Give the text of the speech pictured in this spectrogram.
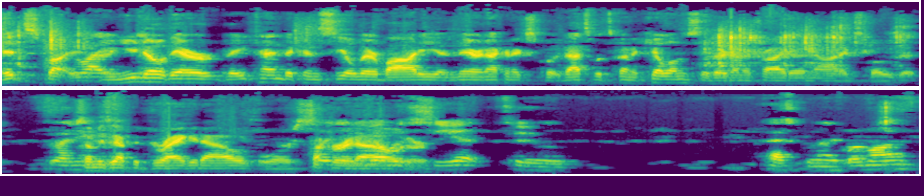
It's but I mean, you know they're they tend to conceal their body and they're not going to expose. That's what's going to kill them, so they're going to try to not expose it. Do I need Somebody's got to drag it out or sucker need it to be able out, to or see it to cast chromatic orb on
